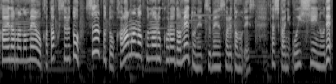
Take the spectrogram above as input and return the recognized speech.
替え玉の麺を固くするとスープと絡まなくなるからダメと熱弁されたのです。確かに美味しいので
